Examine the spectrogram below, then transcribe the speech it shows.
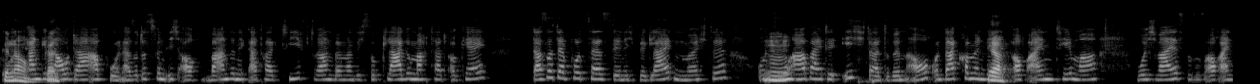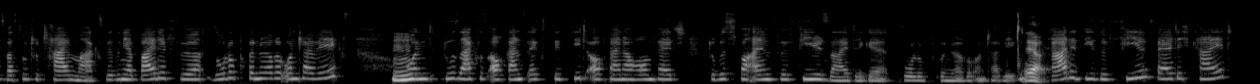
Genau. Und kann genau da abholen. Also das finde ich auch wahnsinnig attraktiv dran, wenn man sich so klar gemacht hat, okay, das ist der Prozess, den ich begleiten möchte. Und mhm. so arbeite ich da drin auch. Und da kommen wir ja. jetzt auf ein Thema, wo ich weiß, das ist auch eins, was du total magst. Wir sind ja beide für Solopreneure unterwegs. Mhm. Und du sagst es auch ganz explizit auf deiner Homepage, du bist vor allem für vielseitige Solopreneure unterwegs. Ja. gerade diese Vielfältigkeit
